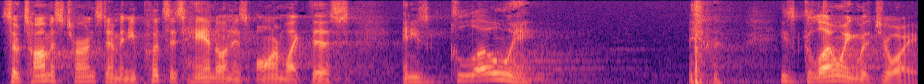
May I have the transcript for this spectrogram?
So Thomas turns to him and he puts his hand on his arm like this, and he's glowing. he's glowing with joy.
